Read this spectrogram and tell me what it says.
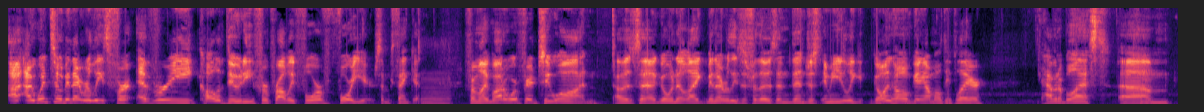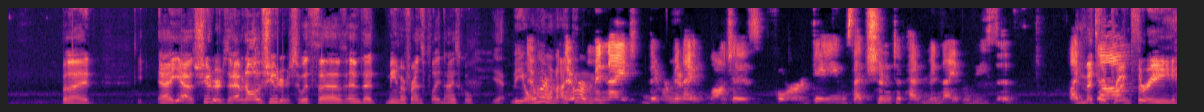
I I went to a midnight release for every Call of Duty for probably four four years. I'm thinking from like Modern Warfare two on, I was uh, going to like midnight releases for those, and then just immediately going home, getting on multiplayer, having a blast. Um, but. Uh, yeah, shooters. They're having all the shooters with uh, and that me and my friends played in high school. Yeah, the only were one I there can. were midnight they were midnight launches for games that shouldn't have had midnight releases. Like Metroid dumb, Prime Three,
